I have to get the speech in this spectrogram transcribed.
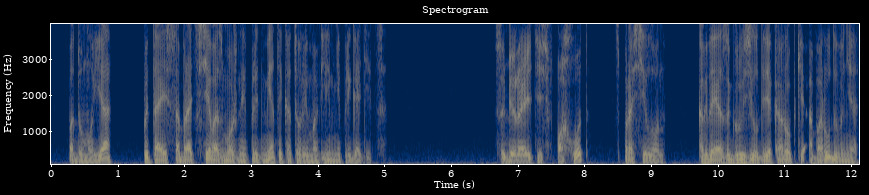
— подумал я, пытаясь собрать все возможные предметы, которые могли мне пригодиться. «Собираетесь в поход?» — спросил он, когда я загрузил две коробки оборудования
